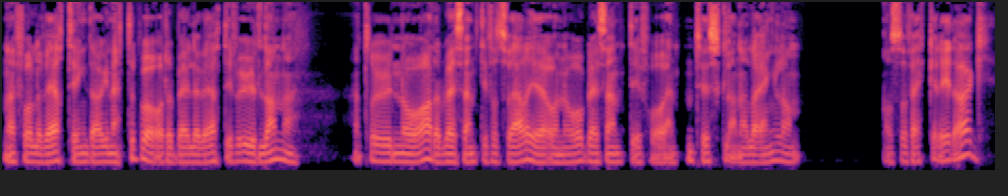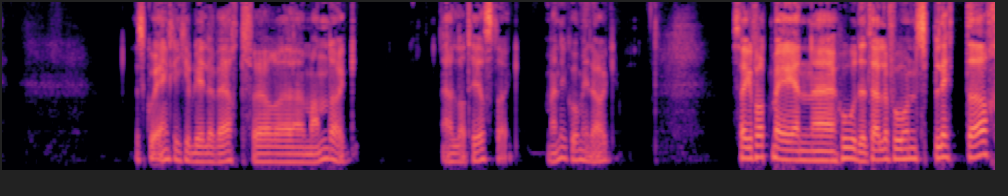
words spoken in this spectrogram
når jeg får levert ting dagen etterpå, og det ble levert fra utlandet. Jeg tror noe av det ble sendt fra Sverige, og noe ble sendt fra enten Tyskland eller England, og så fikk jeg det i dag. Det skulle egentlig ikke bli levert før eh, mandag eller tirsdag, men de kom i dag. Så jeg har fått meg en eh, hodetelefonsplitter,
